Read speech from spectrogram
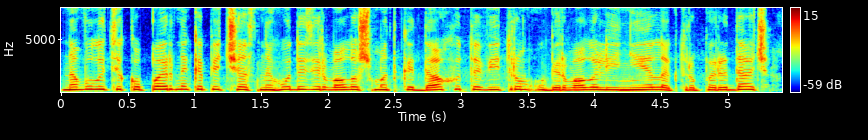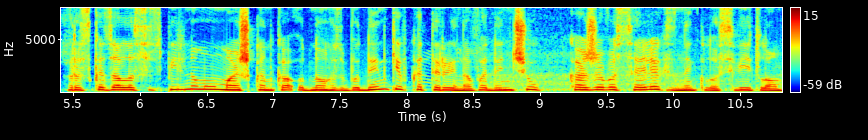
На вулиці Коперника під час негоди зірвало шматки даху та вітром обірвало лінії електропередач, розказала Суспільному мешканка одного з будинків Катерина Феденчук. Каже, в оселях зникло світло.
